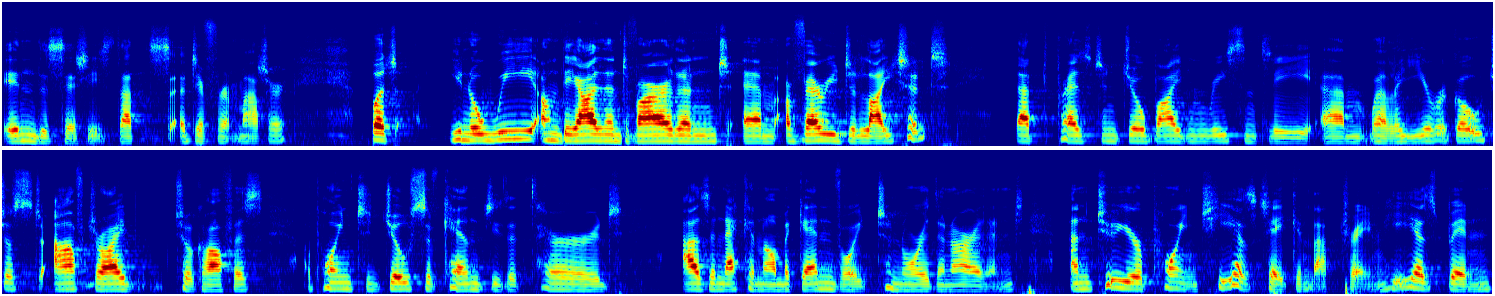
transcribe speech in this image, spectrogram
in the cities. That's a different matter. But, you know, we on the island of Ireland um, are very delighted that President Joe Biden recently, um, well, a year ago, just after I took office, appointed Joseph Kennedy III as an economic envoy to Northern Ireland. And to your point, he has taken that train. He has been,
